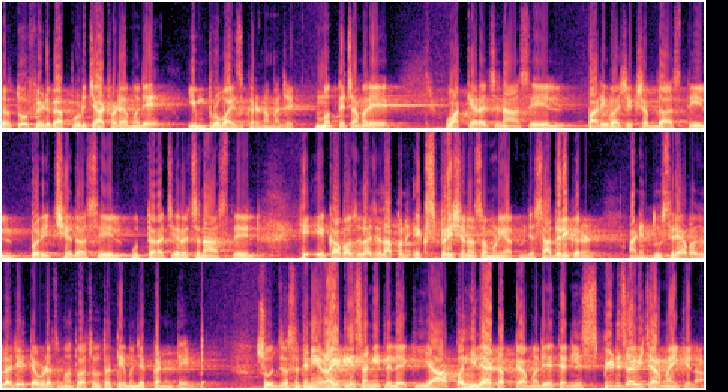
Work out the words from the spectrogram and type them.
तर तो फीडबॅक पुढच्या आठवड्यामध्ये इम्प्रोवाइज करणं म्हणजे. मग त्याच्यामध्ये वाक्यरचना असेल पारिभाषिक शब्द असतील परिच्छेद असेल उत्तराची रचना असेल हे एका बाजूला ज्याला आपण एक्सप्रेशन असं म्हणूयात म्हणजे सादरीकरण. आणि दुसऱ्या बाजूला जे तेवढंच महत्त्वाचं होतं ते म्हणजे कंटेंट सो जसं त्यांनी राईटली सांगितलेलं आहे की या पहिल्या टप्प्यामध्ये त्यांनी स्पीडचा विचार नाही केला.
